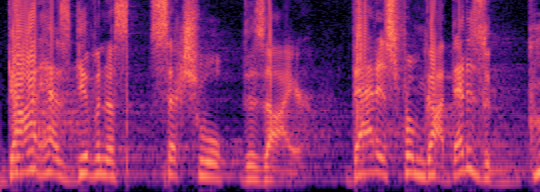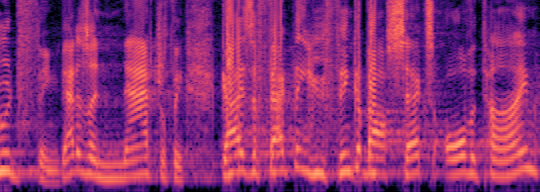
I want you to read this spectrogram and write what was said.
God has given us sexual desire. That is from God. That is a good thing. That is a natural thing. Guys, the fact that you think about sex all the time,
